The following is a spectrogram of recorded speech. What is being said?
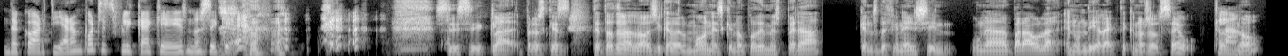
d'acord, i ara em pots explicar què és no sé què? Sí, sí, clar, però és que és, té tota la lògica del món, és que no podem esperar que ens defineixin una paraula en un dialecte que no és el seu, Clar. no?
